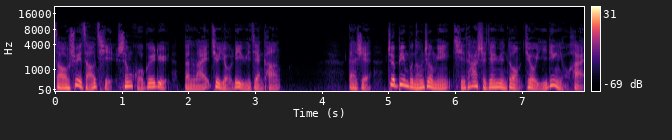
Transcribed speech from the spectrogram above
早睡早起，生活规律本来就有利于健康，但是这并不能证明其他时间运动就一定有害，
